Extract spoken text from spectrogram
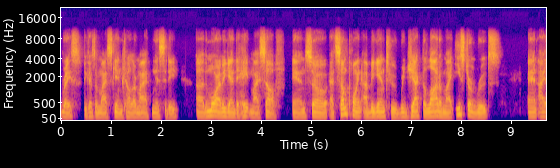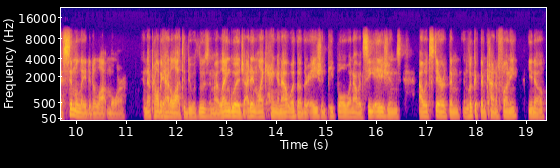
race, because of my skin color, my ethnicity, uh, the more I began to hate myself. And so at some point, I began to reject a lot of my Eastern roots and I assimilated a lot more. And that probably had a lot to do with losing my language. I didn't like hanging out with other Asian people. When I would see Asians, I would stare at them and look at them kind of funny, you know.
